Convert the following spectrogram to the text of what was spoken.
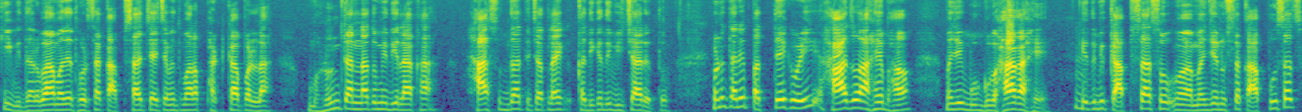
की विदर्भामध्ये थोडासा कापसाच्या याच्यामध्ये तुम्हाला फटका पडला. म्हणून त्यांना तुम्ही दिला का हा सुद्धा त्याच्यातला एक कधी कधी विचार येतो. म्हणून त्याने प्रत्येक वेळी हा जो आहे भाव म्हणजे भाग आहे की तुम्ही कापसासो म्हणजे नुसतं कापूसच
